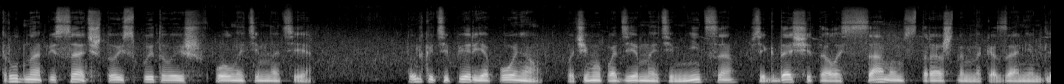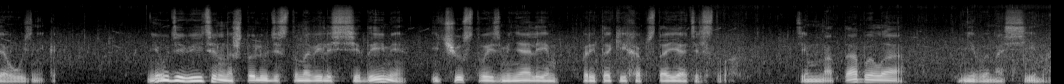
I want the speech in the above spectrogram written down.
Трудно описать, что испытываешь в полной темноте – только теперь я понял, почему подземная темница всегда считалась самым страшным наказанием для узника. Неудивительно, что люди становились седыми, и чувства изменяли им при таких обстоятельствах. Темнота была невыносима.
